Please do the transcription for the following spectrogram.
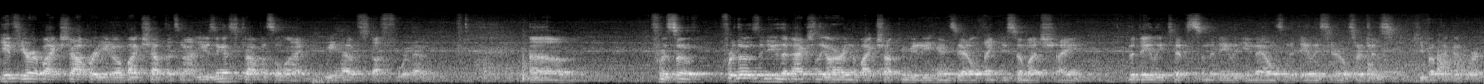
if you're a bike shop or you know a bike shop that's not using us, drop us a line. We have stuff for them. Um, for, so for those of you that actually are in the bike shop community here in Seattle, thank you so much. I, the daily tips and the daily emails and the daily serial searches, keep up the good work.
